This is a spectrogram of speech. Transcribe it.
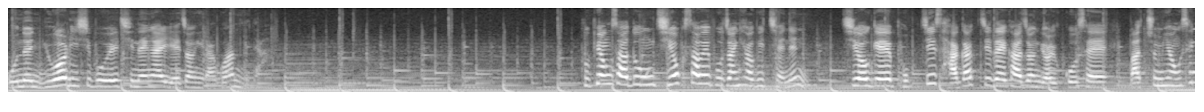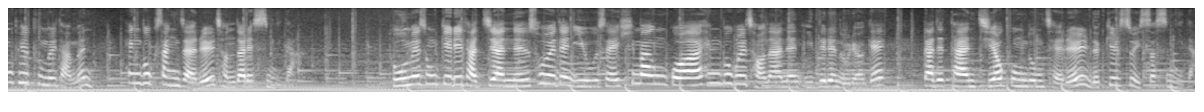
오는 6월 25일 진행할 예정이라고 합니다. 부평사동 지역사회보장협의체는 지역의 복지 사각지대 가정 10곳에 맞춤형 생필품을 담은 행복상자를 전달했습니다. 도움의 손길이 닿지 않는 소외된 이웃의 희망과 행복을 전하는 이들의 노력에 따뜻한 지역 공동체를 느낄 수 있었습니다.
